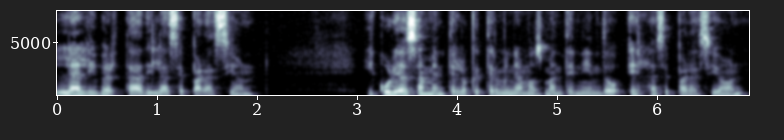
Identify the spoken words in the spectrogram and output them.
la libertad y la separación. Y curiosamente lo que terminamos manteniendo es la separación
